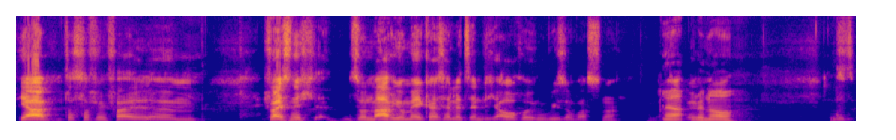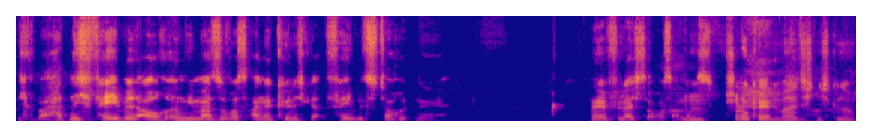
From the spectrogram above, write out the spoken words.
Ja, das ist auf jeden Fall. Ähm, ich weiß nicht, so ein Mario Maker ist ja letztendlich auch irgendwie sowas, ne? Ja, Äh, genau. Das, ich, hat nicht Fable auch irgendwie mal sowas angekündigt? gehabt? Fable Story? Nee. Nee, vielleicht ist auch was anderes. Schon okay. Weiß ich nicht genau.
